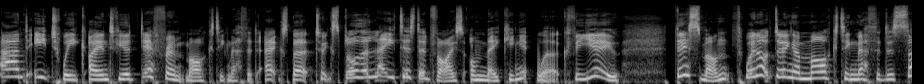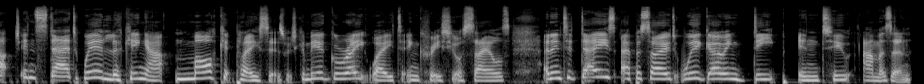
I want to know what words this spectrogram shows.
And each week, I interview a different marketing method expert to explore the latest advice on making it work for you. This month, we're not doing a marketing method as such. Instead, we're looking at marketplaces, which can be a great way to increase your sales. And in today's episode, we're going deep into Amazon,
